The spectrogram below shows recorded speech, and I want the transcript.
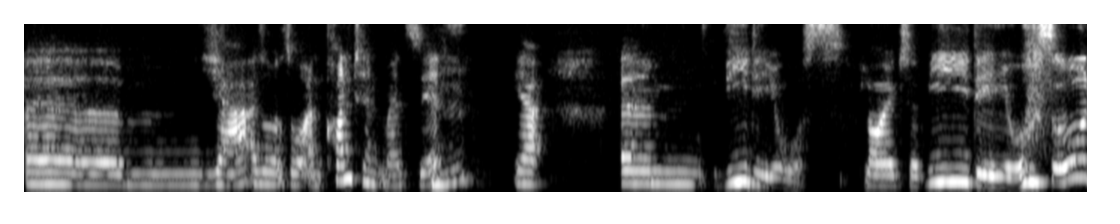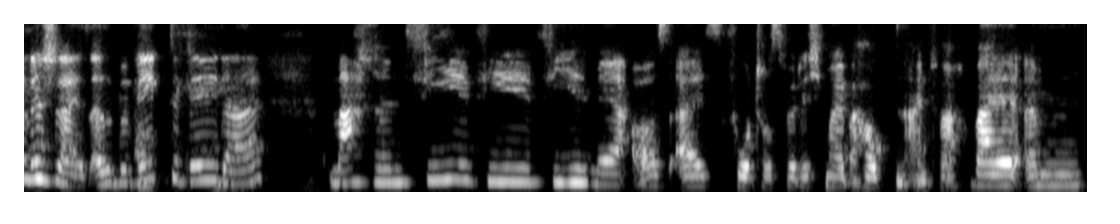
Ähm, ja, also so an Content meinst du jetzt? Mhm. Ja. Ähm, Videos, Leute, Videos, ohne Scheiß. Also bewegte okay. Bilder machen viel, viel, viel mehr aus als Fotos, würde ich mal behaupten, einfach. Weil ähm,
